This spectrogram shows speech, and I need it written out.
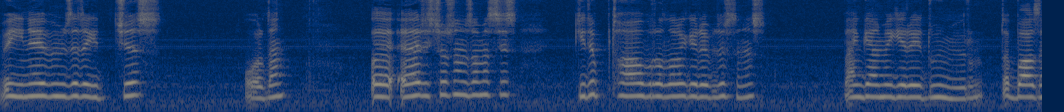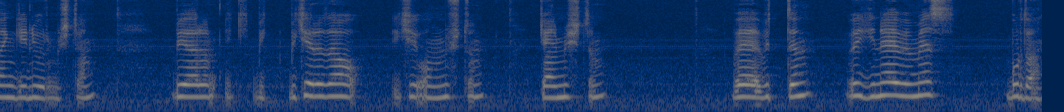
Ve yine evimize de gideceğiz. Oradan. Ee, eğer istiyorsanız ama siz gidip ta buralara gelebilirsiniz. Ben gelme gereği duymuyorum. Da bazen geliyorum işte. Bir ara iki- bir, bir kere daha iki olmuştum. Gelmiştim. Ve bittim. Ve yine evimiz burada.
